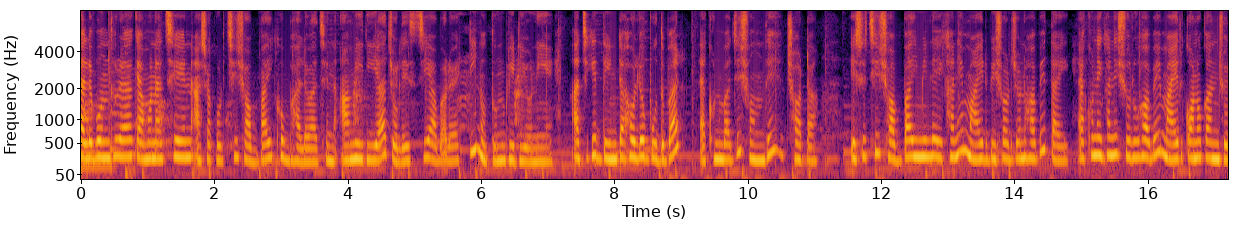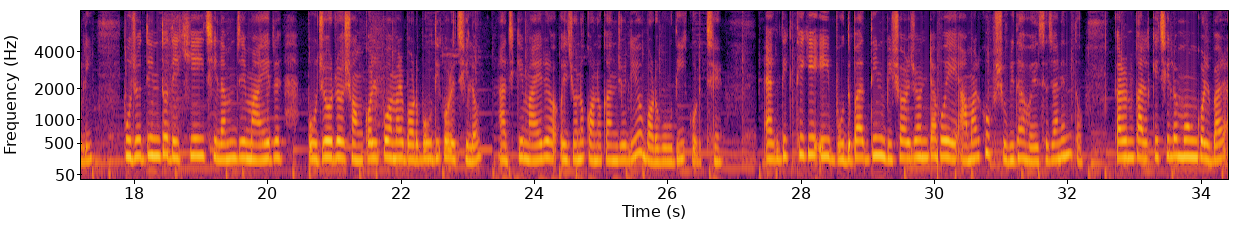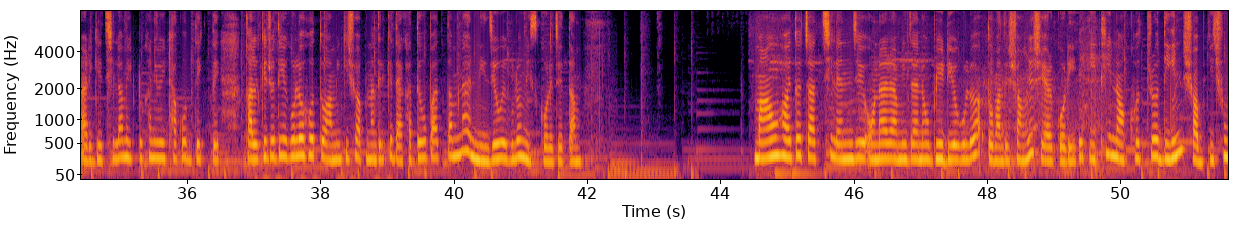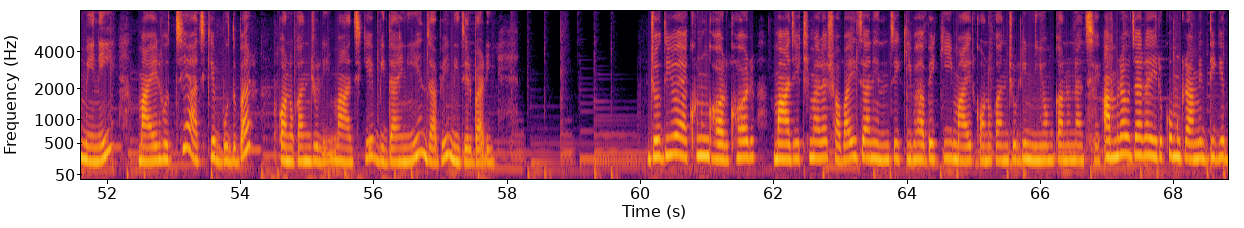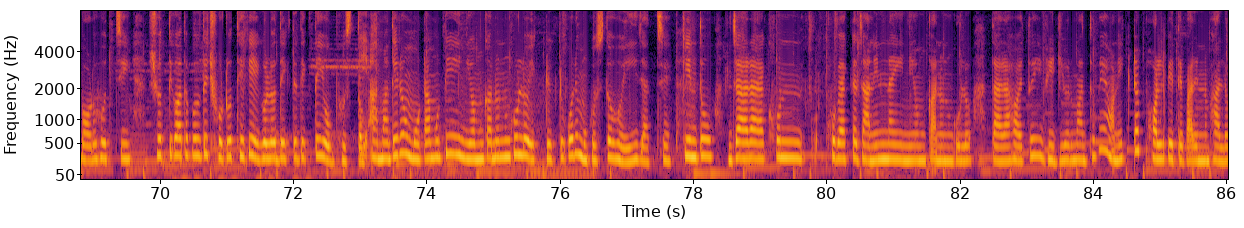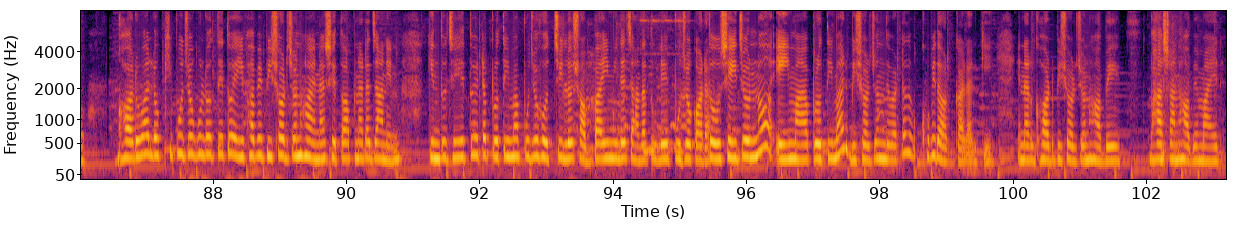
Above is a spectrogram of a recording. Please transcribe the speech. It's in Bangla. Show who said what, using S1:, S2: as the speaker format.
S1: হ্যালো বন্ধুরা, কেমন আছেন? আশা করছি সবাই খুব ভালো আছেন। আমি রিয়া, চলে এসেছি আবারও একটি নতুন ভিডিও নিয়ে। আজকের দিনটা হলো বুধবার, এখন বাজে সন্ধে ছটা। এসেছি সবাই মিলে এখানে, মায়ের বিসর্জন হবে, তাই এখন এখানে শুরু হবে মায়ের কনকাঞ্জলি। পুজোর দিন তো দেখিয়েই ছিলাম যে মায়ের পুজোর সংকল্প আমার বড় বৌদি করেছিল। আজকে মায়ের ওই জন্য কনকাঞ্জলিও বড় বৌদিই করছে। একদিক থেকে এই বুধবার দিন বিসর্জনটা হয়ে আমার খুব সুবিধা হয়েছে, জানেন তো? কারণ কালকে ছিল মঙ্গলবার আর গেছিলাম একটুখানি ওই ঠাকুর দেখতে। কালকে যদি এগুলো হতো, আমি কিছু আপনাদেরকে দেখাতেও পারতাম না আর নিজেও এগুলো মিস করে যেতাম। মাও হয়তো চাচ্ছিলেন যে ওনার আমি যেন ভিডিওগুলো তোমাদের সঙ্গে শেয়ার করি। তিথি নক্ষত্র দিন সব কিছু মেনেই মায়ের হচ্ছে আজকে বুধবার। কনকাঞ্জলি। মা আজকে বিদায় নিয়ে যাবে নিজের বাড়ি। যদিও এখন ঘর ঘর মা জেঠিমারা সবাই জানেন যে কীভাবে কি মায়ের কনকাঞ্জলির নিয়ম কানুন আছে। আমরাও যারা এরকম গ্রামের দিকে বড় হচ্ছি, সত্যি কথা বলতে ছোট থেকে এগুলো দেখতে দেখতেই অভ্যস্ত। আমাদেরও মোটামুটি এই নিয়ম কানুনগুলো একটু একটু করে মুখস্থ হয়েই যাচ্ছে। কিন্তু যারা এখন খুব একটা জানেন না এই নিয়ম কানুনগুলো তারা হয়তো এই ভিডিওর মাধ্যমে অনেকটা ফল পেতে পারেন ভালো। ঘরোয়া লক্ষ্মী পুজোগুলোতে তো এইভাবে বিসর্জন হয় না, সে তো আপনারা জানেন। কিন্তু যেহেতু এটা প্রতিমা পুজো হচ্ছিল, সবাই মিলে চাঁদা তুলে পুজো করা। তো সেই জন্য এই মা প্রতিমার বিসর্জন দেওয়াটা খুবই দরকার আর কি। এনার ঘট বিসর্জন হবে, ভাসান হবে মায়ের।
